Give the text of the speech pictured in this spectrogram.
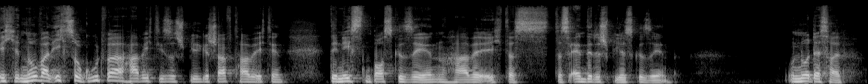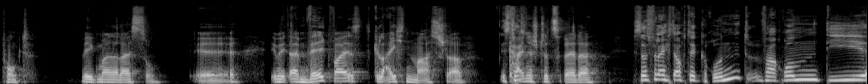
Ich, nur weil ich so gut war, habe ich dieses Spiel geschafft, habe ich den, den nächsten Boss gesehen, habe ich das, das Ende des Spiels gesehen. Und nur deshalb, Punkt. Wegen meiner Leistung. Äh, mit einem weltweit gleichen Maßstab. Ist Keine Stützräder. Ist das vielleicht auch der Grund, warum die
